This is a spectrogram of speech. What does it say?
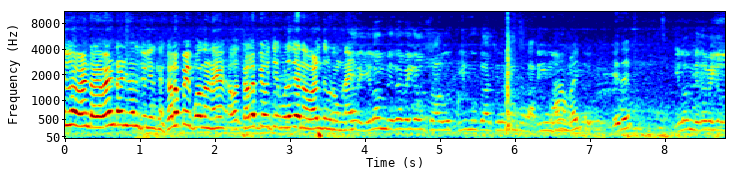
இல்ல வேண்டாம் வேண்டாம்னு தானே சொல்லியிருக்கேன். கலப்பை போதானே? அவ கலப்பை வச்சு விழுதே நான் வாழ்ந்துக்கிடுவோம்னே இளம் விதவைகள் சாவு திமுக அதிகமாக எது? இளம் விதவைகள்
